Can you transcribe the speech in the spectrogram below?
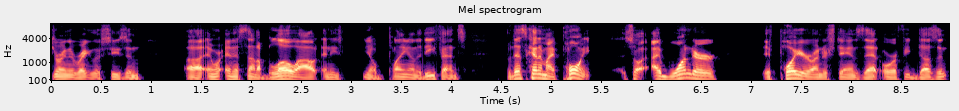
during the regular season, uh, and, we're- and it's not a blowout, and he's you know playing on the defense. But that's kind of my point. So I wonder if Poyer understands that, or if he doesn't.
